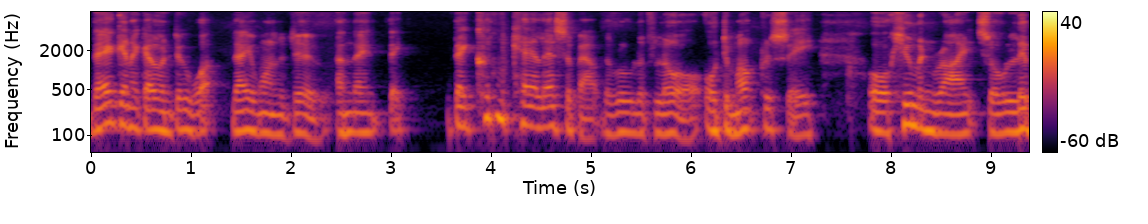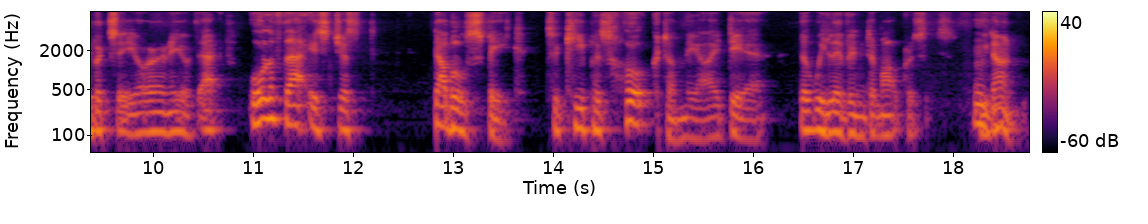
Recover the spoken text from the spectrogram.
they're going to go and do what they want to do, and they they they couldn't care less about the rule of law or democracy or human rights or liberty or any of that. All of that is just double speak to keep us hooked on the idea that we live in democracies. Mm-hmm. We don't.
